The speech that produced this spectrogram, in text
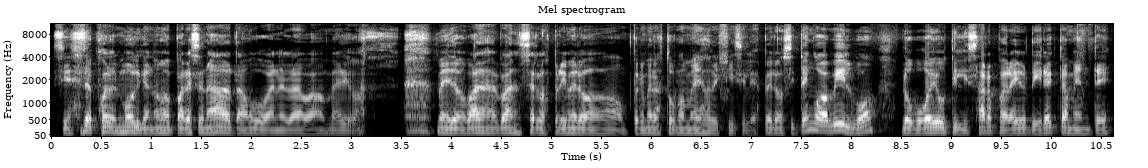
Si después del mulligan no me aparece nada, tampoco bueno, va medio medio, van, a ser los primeros, primeros turnos medios difíciles. Pero si tengo a Bilbo, lo voy a utilizar para ir directamente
